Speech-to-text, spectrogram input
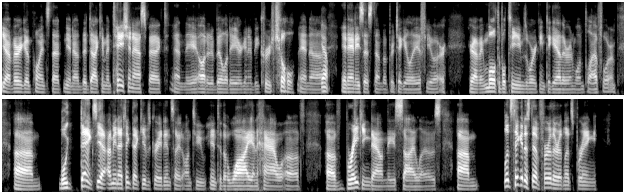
Yeah, very good points that, you know, the documentation aspect and the auditability are going to be crucial in uh, yeah. in any system, but particularly if you are you're having multiple teams working together in one platform. Um, well, thanks. Yeah, I mean, I think that gives great insight onto into the why and how of of breaking down these silos. Um, let's take it a step further and let's bring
